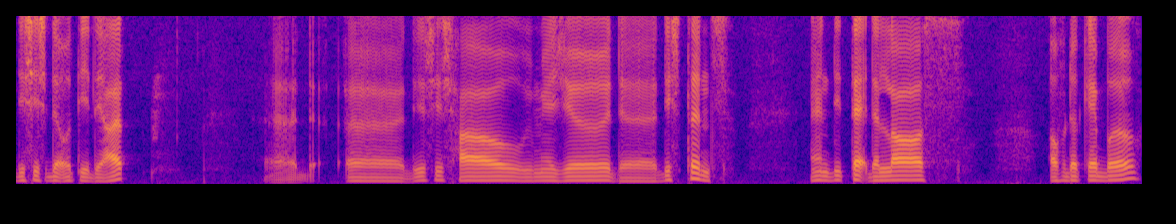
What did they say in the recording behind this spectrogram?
this is the OTDR. Uh, uh, this is how we measure the distance and detect the loss of the cable.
